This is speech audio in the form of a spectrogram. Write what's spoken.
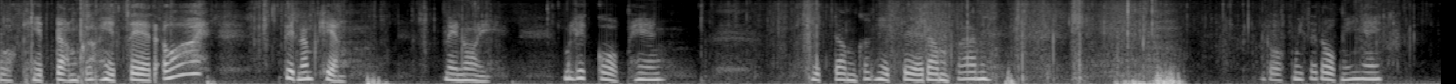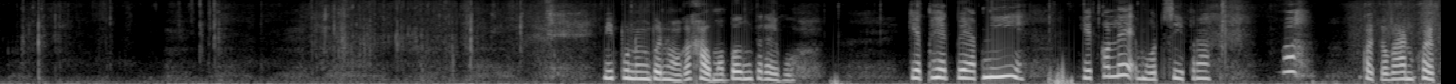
ดอกเห็ดดำกับเห็ดแต่โอ้ยเป็นน้ำแข็งหน่อยๆมันเรียกกรอบแหงเห็ดดำกับเห็ดแต่ดำป้านี่ดอกมีแต่ดอกนี้ไงมีปูนึงเพิ่นของก็เข่ามาเบิ้งตะไดบุเก็บเห็ดแบบนี้เห็ดก็เละหมดสิพระข่อยกระวานข่อยพ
